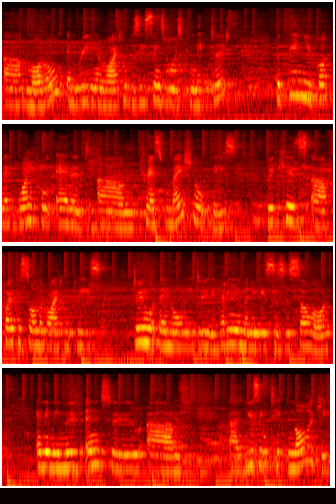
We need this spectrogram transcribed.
uh, model in reading and writing because these things are always connected. But then you've got that wonderful added um, transformational piece where kids uh, focus on the writing piece, doing what they normally do, they're having their mini lessons and so on. And then we move into um, uh, using technology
